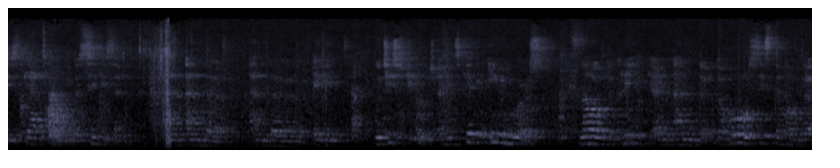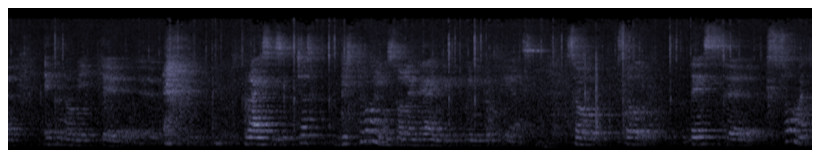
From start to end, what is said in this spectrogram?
this gap between the citizen and, and the, and the elite, which is huge, and it's getting even worse. Now the Greek and, and the, the whole system of the economic uh, crisis is just destroying solidarity between Europeans. So, so there's uh, so much,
